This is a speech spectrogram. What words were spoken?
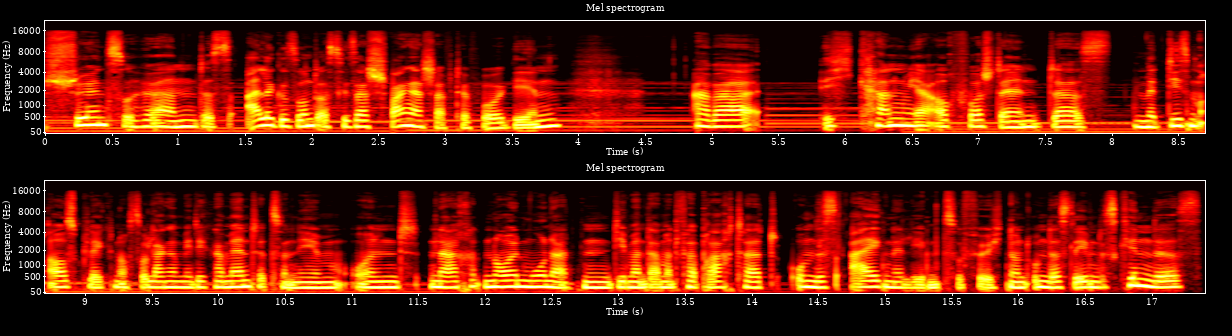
schön zu hören, dass alle gesund aus dieser Schwangerschaft hervorgehen. Aber ich kann mir auch vorstellen, dass mit diesem Ausblick noch so lange Medikamente zu nehmen und nach neun Monaten, die man damit verbracht hat, um das eigene Leben zu fürchten und um das Leben des Kindes,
